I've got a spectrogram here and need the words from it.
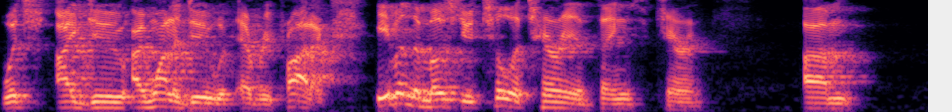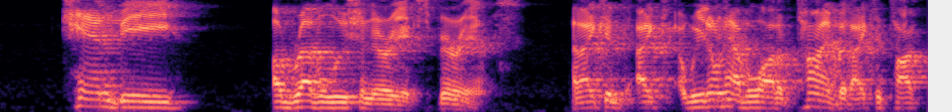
which i do i want to do with every product even the most utilitarian things karen um, can be a revolutionary experience and I could, I, we don't have a lot of time, but I could talk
